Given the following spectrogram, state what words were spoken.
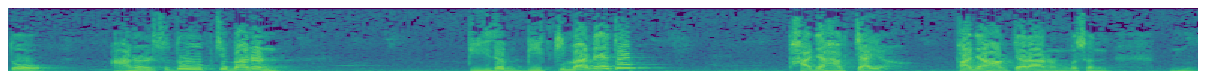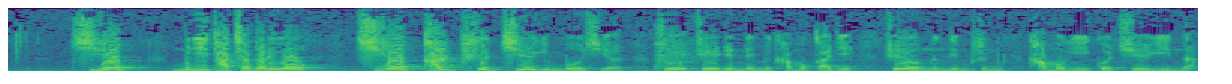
또 안을 수도 없지만은 믿어 믿기만 해도 파냐학자요. 파냐학자라는 것은 음? 지옥 문이 닫혀버리고 지옥 갈 필요 지옥이 무엇이요? 죄 죄진 놈이 감옥 까지 죄 없는데 무슨 감옥이 있고 지옥이 있나?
